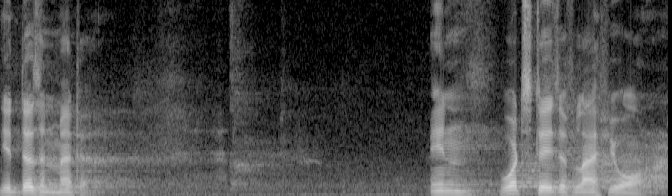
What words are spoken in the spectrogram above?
it doesn't matter in what stage of life you are,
